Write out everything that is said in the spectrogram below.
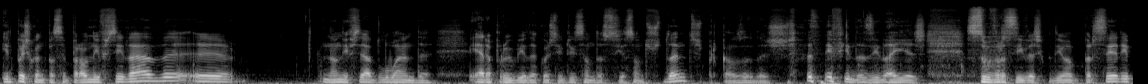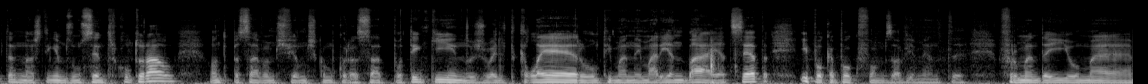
E depois, quando passei para a universidade. Na Universidade de Luanda era proibida a constituição da Associação de Estudantes por causa das, enfim, das ideias subversivas que podiam aparecer e, portanto, nós tínhamos um centro cultural onde passávamos filmes como Coraçado de Potemkin, O Joelho de Clare, O Último Ano em Marianbai, etc. E, pouco a pouco, fomos, obviamente, formando aí uma,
